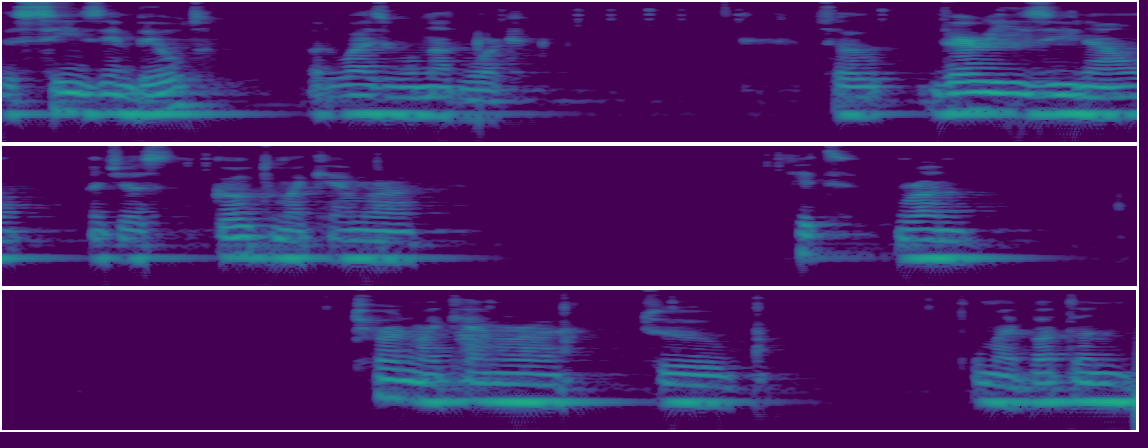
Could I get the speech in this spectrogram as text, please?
the scenes in build otherwise it will not work. So very easy now. I just go to my camera hit run turn my camera to to my button.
